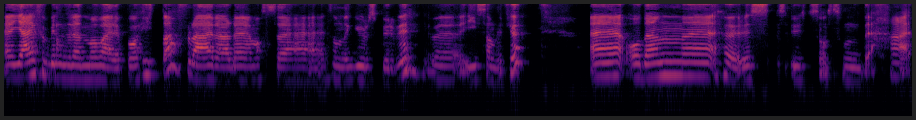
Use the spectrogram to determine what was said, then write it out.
Uh, jeg forbinder den med å være på hytta, for der er det masse sånne gulspurver uh, i Sandefjord. og den høres ut sånn som det her.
